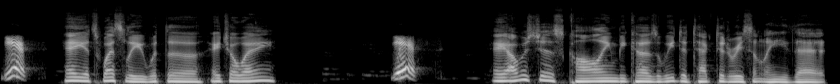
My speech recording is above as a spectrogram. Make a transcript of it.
Yes. Hey, it's Wesley with the HOA. Yes. Hey, I was just calling because we detected recently that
